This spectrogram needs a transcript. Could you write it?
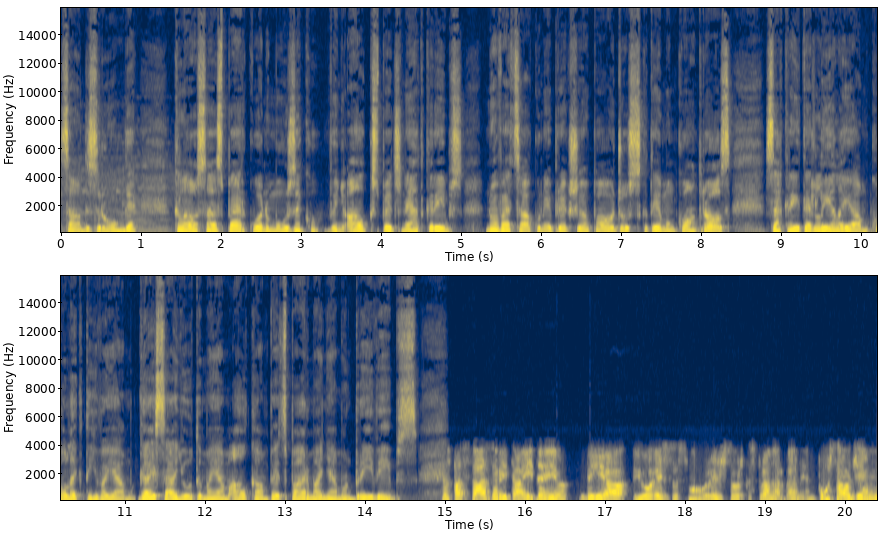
Sandis Runge, klausās pērkona mūziku, viņu algas pēc neatkarības no vecāku un iepriekšējo pauģu uzskatiem un kontrols sakrīt ar lielajām kolektīvajām, gaisā jūtamajām alkām pēc pārmaiņām un brīvības. Tas pats tās arī tā ideja bija, jo es esmu režisors, kas strādā ar bērniem pusauģiem,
